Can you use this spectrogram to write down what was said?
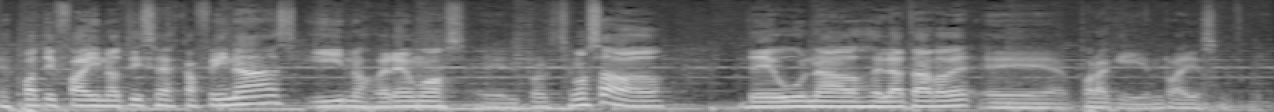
Spotify Noticias Descafeinadas. Y nos veremos el próximo sábado de 1 a 2 de la tarde eh, por aquí en Radio Sinfónica.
